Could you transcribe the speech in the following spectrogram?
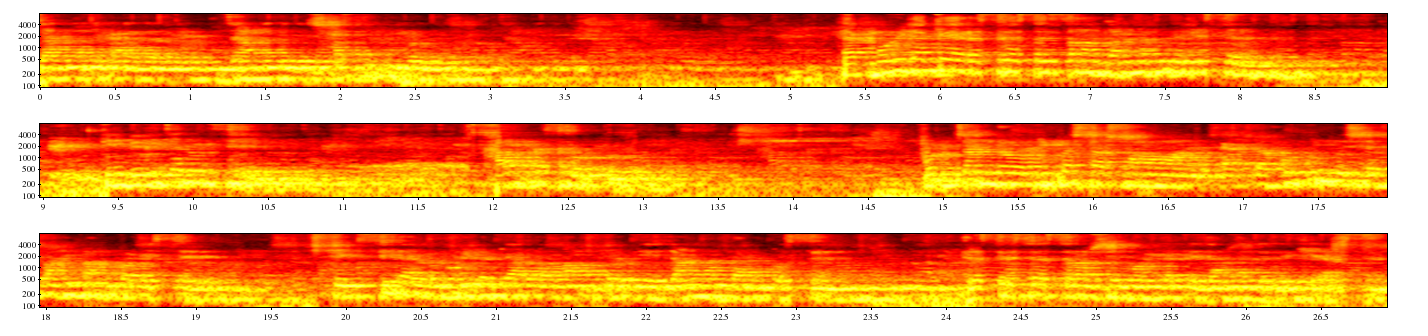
জান্নাতে কারা যাবে জাহান্নামীদের শাস্তি কি হবে এক মহিলাকে রাসূলুল্লাহ জান্নাতে দেখেছেন। তিনি বেবিচার ছিলেন খারাপ করতেন। প্রচণ্ড সময় একটা কুকুর এসে পানি পান সেই মহিলাকে দিয়ে জান্নাত দান করছেন। সেই মহিলাকে জান্নাতে দেখে আসছেন।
